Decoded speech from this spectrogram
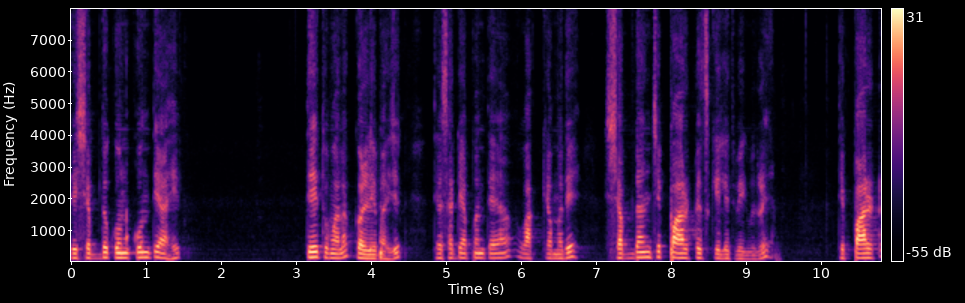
ते शब्द कोणकोणते आहेत ते तुम्हाला कळले पाहिजेत. त्यासाठी आपण त्या वाक्यामध्ये शब्दांचे पार्टच केलेत वेगवेगळे. ते पार्ट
